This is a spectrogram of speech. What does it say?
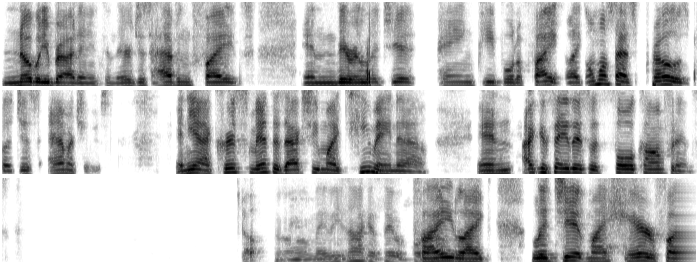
Nobody brought anything. They were just having fights and they were legit paying people to fight, like almost as pros, but just amateurs. And yeah, Chris Smith is actually my teammate now. And I can say this with full confidence. Oh, Oh, maybe he's not gonna say it before. Fight like legit, my hair fu-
